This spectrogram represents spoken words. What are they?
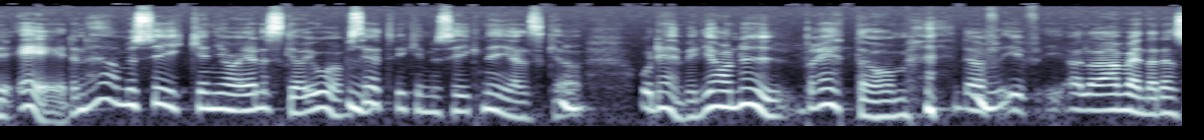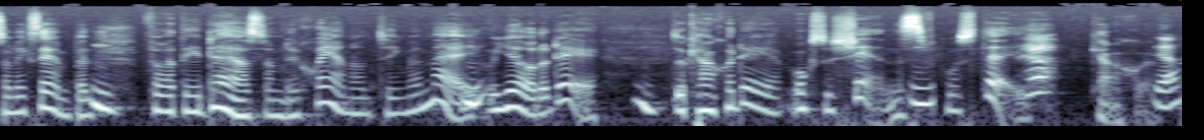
det är den här musiken jag älskar oavsett mm. vilken musik ni älskar. Mm. Och den vill jag nu berätta om, mm. eller använda den som exempel, mm. för att det är där som det sker någonting med mig. Mm. Och gör det det, mm. då kanske det också känns mm. hos dig. Kanske. Ja.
